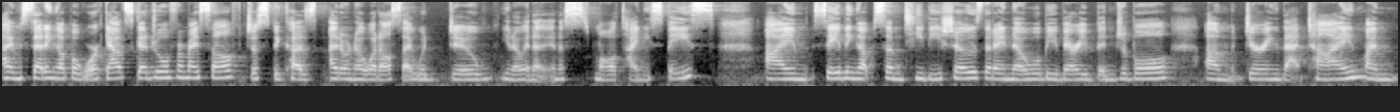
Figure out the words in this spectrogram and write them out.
I'm setting up a workout schedule for myself just because I don't know what else I would do, you know, in a, in a small, tiny space. I'm saving up some TV shows that I know will be very bingeable um, during that time. I'm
